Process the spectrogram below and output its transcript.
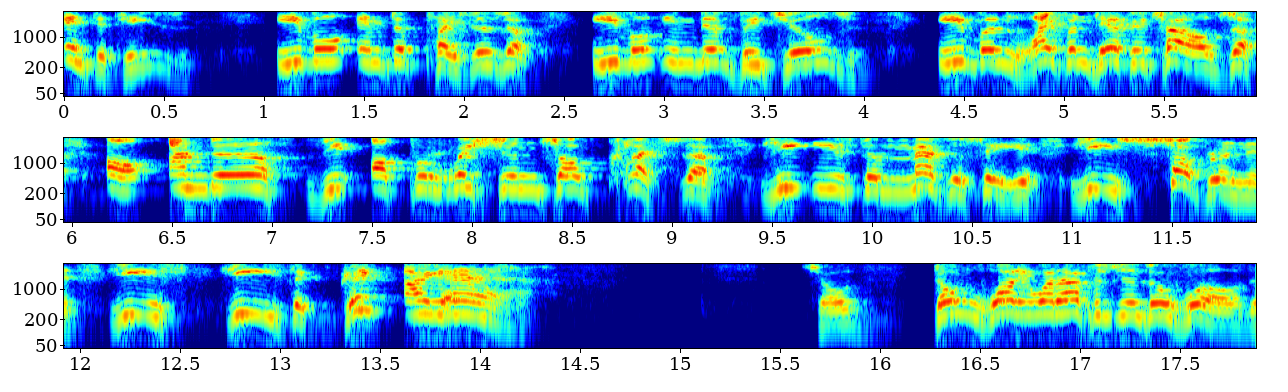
entities, evil enterprises, evil individuals, even life and death itself are under the operations of Christ. He is the majesty. He is sovereign. He is, he is the great I am. So don't worry what happens in the world.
